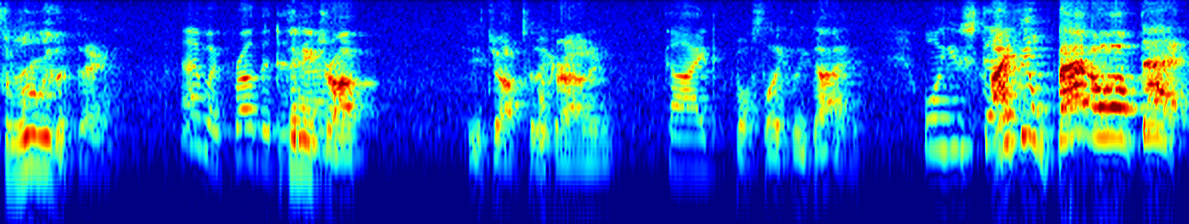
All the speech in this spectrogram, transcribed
through the thing. Eh, my brother did Then he that. dropped. He dropped to the ground and Died. most likely died. Well, you stabbed... I feel bad about that.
